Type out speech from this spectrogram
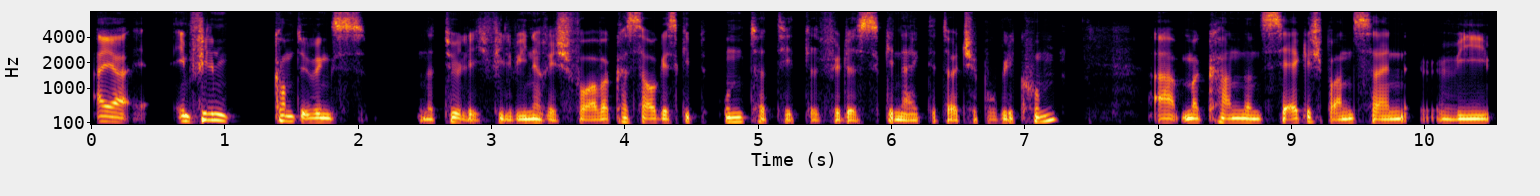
Ah ja, im Film kommt übrigens natürlich viel Wienerisch vor, aber kann sagen, es gibt Untertitel für das geneigte deutsche Publikum. Äh, man kann dann sehr gespannt sein, wie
